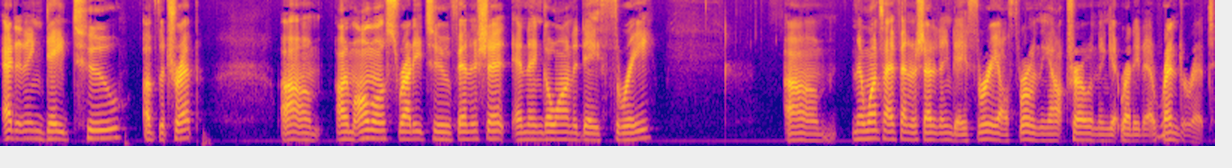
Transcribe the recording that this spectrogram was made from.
editing day 2 of the trip. Um I'm almost ready to finish it and then go on to day 3. Um then once I finish editing day three, I'll throw in the outro and then get ready to render it.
